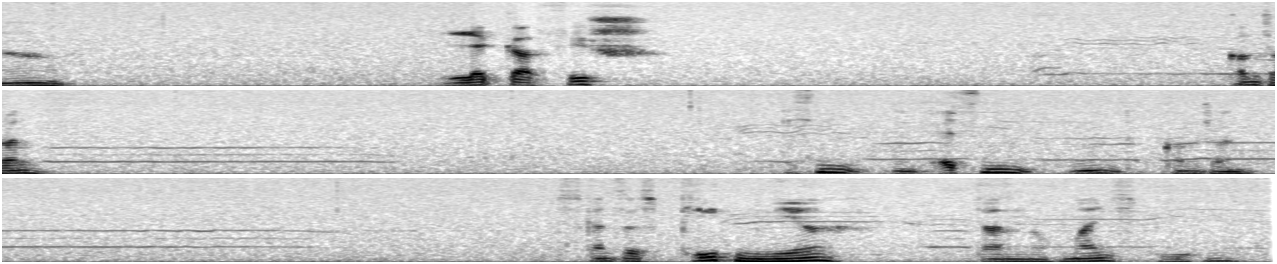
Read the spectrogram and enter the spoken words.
Ja. Lecker Fisch. Kommt schon. Essen und essen und kommt schon. Das Ganze splitten wir. Dann nochmal splitten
